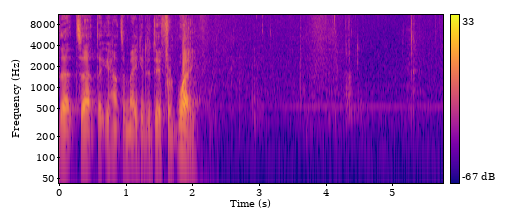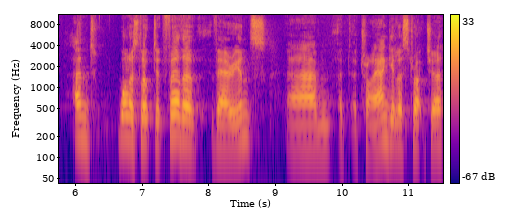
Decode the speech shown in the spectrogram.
that, uh, that you had to make it a different way. And Wallis looked at further variants, um, a, a triangular structure,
